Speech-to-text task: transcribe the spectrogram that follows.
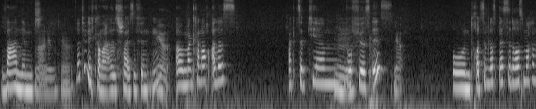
Wahrnimmt. wahrnimmt, ja. Natürlich kann man alles scheiße finden, Ja. aber man kann auch alles akzeptieren, Hm. wofür es ist Ja. und trotzdem das Beste draus machen.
